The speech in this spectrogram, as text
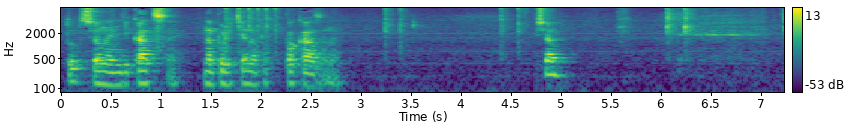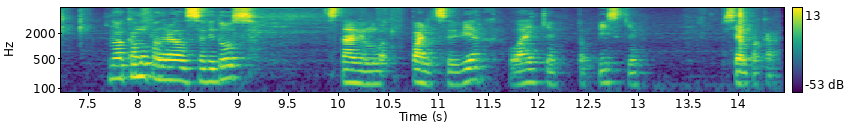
Тут все на индикации, на пульте показано. Все. Ну а кому понравился видос, ставим пальцы вверх, лайки, подписки. Всем пока.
